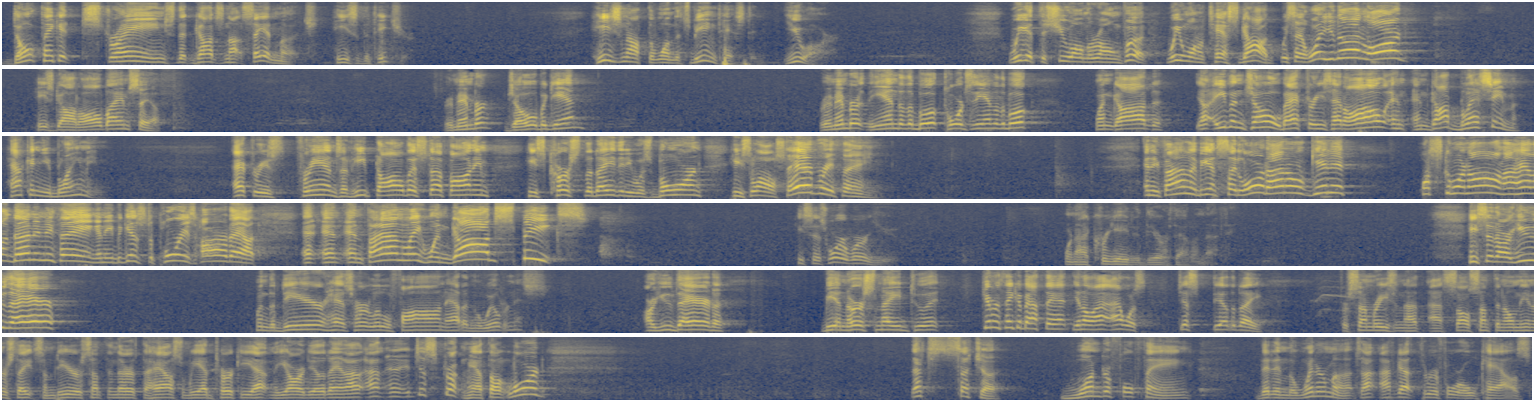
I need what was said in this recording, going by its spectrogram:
don't think it strange that God's not saying much. He's the teacher. He's not the one that's being tested. You are. We get the shoe on the wrong foot. We want to test God. We say, What are you doing, Lord? He's God all by himself. Remember Job again? Remember at the end of the book, towards the end of the book, when God, you know, even Job, after he's had all, and, and God bless him, how can you blame him? After his friends have heaped all this stuff on him, he's cursed the day that he was born, he's lost everything. And he finally begins to say, Lord, I don't get it. What's going on? I haven't done anything. And he begins to pour his heart out. And, and, and finally, when God speaks, he says, Where were you when I created the earth out of nothing? He said, Are you there when the deer has her little fawn out in the wilderness? Are you there to be a nursemaid to it? You ever think about that? You know, I, I was just the other day for some reason, I, I, saw something on the interstate, some deer or something there at the house, and we had turkey out in the yard the other day, and, I, I, it just struck me. I thought, Lord, that's such a wonderful thing that in the winter months, I, I've got three or four old cows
